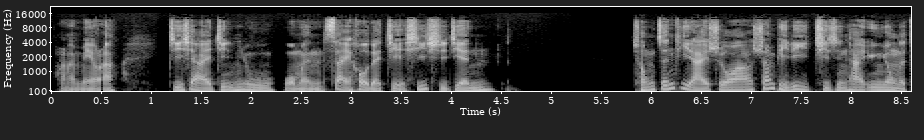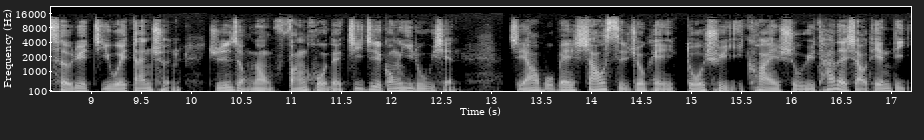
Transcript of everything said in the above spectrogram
好了，没有啦。接下来进入我们赛后的解析时间。从整体来说啊，栓皮力其实它运用的策略极为单纯，就是走那种防火的极致工艺路线，只要不被烧死，就可以夺取一块属于它的小天地。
